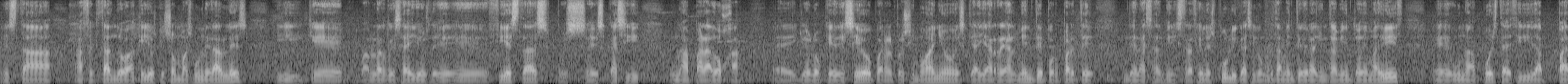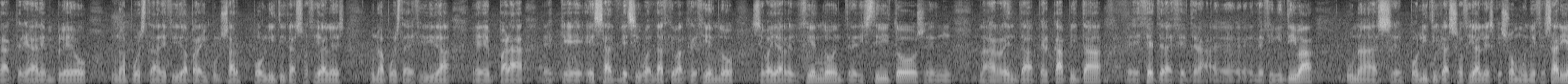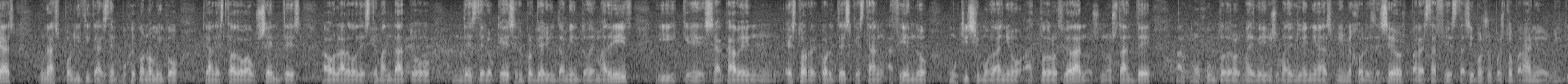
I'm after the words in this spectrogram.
está afectando a aquellos que son más vulnerables y que hablarles a ellos de fiestas pues es casi una paradoja. Eh, yo lo que deseo para el próximo año es que haya realmente por parte de las administraciones públicas y concretamente del Ayuntamiento de Madrid eh, una apuesta decidida para crear empleo, una apuesta decidida para impulsar políticas sociales, una apuesta decidida eh, para que esa desigualdad que va creciendo se vaya reduciendo entre distritos, en la renta per cápita, etcétera, etcétera. en definitiva, unas eh, políticas sociales que son muy necesarias, unas políticas de empuje económico que han estado ausentes a lo largo de este mandato desde lo que es el propio Ayuntamiento de Madrid y que se acaben estos recortes que están haciendo muchísimo daño a todos los ciudadanos. No obstante, al conjunto de los madrileños y madrileñas, mis mejores deseos para estas fiestas y por supuesto para el año 2015.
